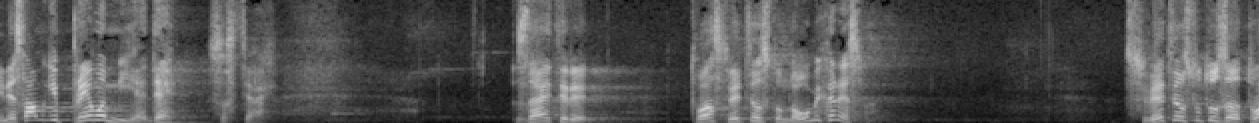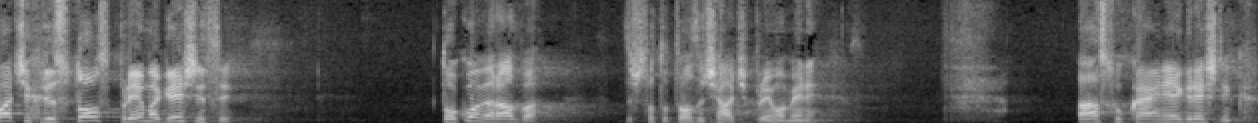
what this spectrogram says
И не само ги приема, ми еде с тях. Знаете ли, това свидетелство много ми харесва. Свидетелството за това, че Христос приема грешници – толкова ме радва, защото това означава, че приема мене. Аз окаяния грешник.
